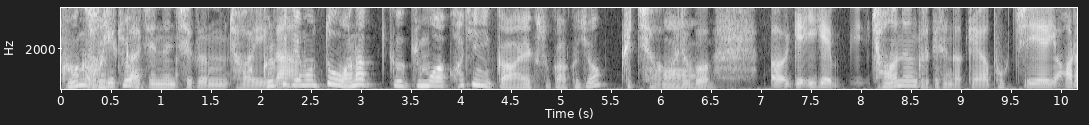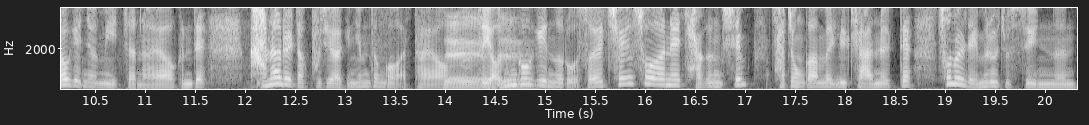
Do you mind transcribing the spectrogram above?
그건 거기까지는 어렵죠? 지금 저희가 그렇게 되면 또 워낙 그 규모가 커지니까 액수가 그죠? 그렇죠. 어. 그리고 어, 이게, 이게 저는 그렇게 생각해요. 복지에 여러 개념이 있잖아요. 근데 가나를 다 구제하기는 힘든 것 같아요. 네, 그래서 네. 연극인으로서의 최소한의 자긍심, 자존감을 잃지 않을 때 손을 내밀어 줄 수 있는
